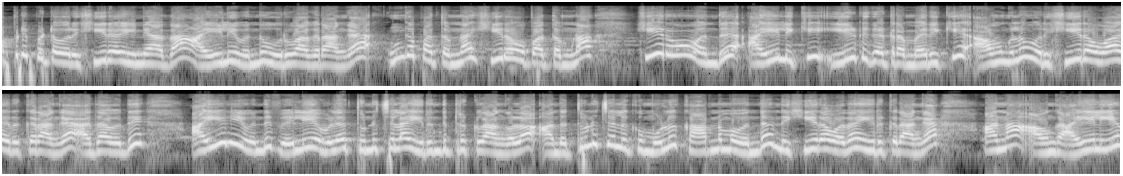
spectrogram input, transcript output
அப்படிப்பட்ட ஒரு ஹீரோயினாக தான் அயலி வந்து உருவாகிறாங்க. இங்கே பார்த்தோம்னா ஹீரோவை பார்த்தோம்னா ஹீரோவும் வந்து அயலிக்கு ஈடு கட்டுற மாதிரிக்கு அவங்களும் ஒரு ஹீரோவாக இருக்கிறாங்க. அதாவது அயலி வந்து வெளியே விழ துணிச்சலாக இருந்துட்டுருக்கலாங்களோ அந்த துணிச்சலுக்கு முழு காரணமாக வந்து அந்த ஹீரோவாக தான் இருக்கிறாங்க. ஆனால் அவங்க அயலியை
